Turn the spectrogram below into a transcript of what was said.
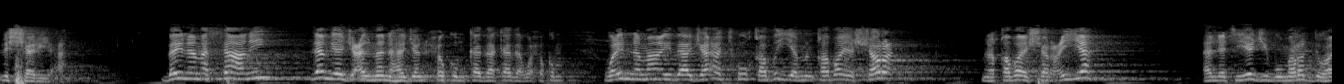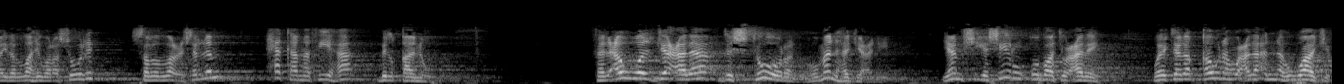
للشريعة. بينما الثاني لم يجعل منهجا حكم كذا كذا وحكم وإنما إذا جاءته قضية من قضايا الشرع من القضايا الشرعية التي يجب مردها إلى الله ورسوله صلى الله عليه وسلم حكم فيها بالقانون. فالأول جعل دستورا وهو منهج يعني يمشي يسير القضاة عليه. ويتلقونه على أنه واجب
